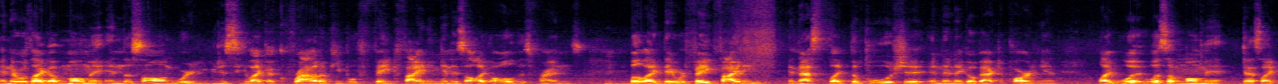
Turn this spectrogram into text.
and there was like a moment in the song where you just see like a crowd of people fake fighting and it's all like all of his friends, but like they were fake fighting and that's like the bullshit, and then they go back to partying. Like what What's a moment that's like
